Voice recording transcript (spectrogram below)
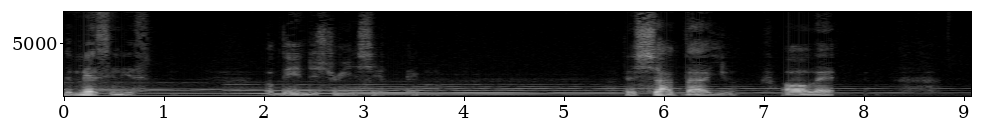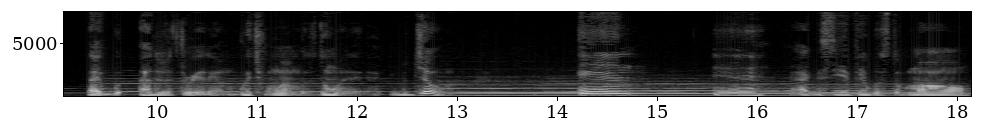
the messiness of the industry and shit. The shock value, all that. Like out of the three of them, which one was doing it? It was Joe. And and I can see if it was the Mal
